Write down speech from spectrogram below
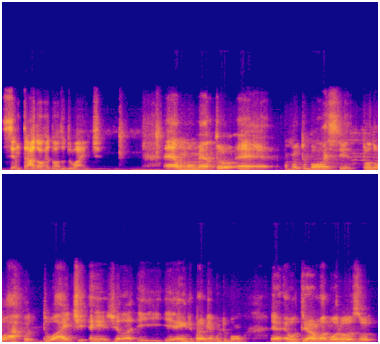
centrado ao redor do Dwight. É um momento é, muito bom esse todo o arco Dwight, Angela e, e Andy, pra mim é muito bom. É, é o triângulo amoroso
